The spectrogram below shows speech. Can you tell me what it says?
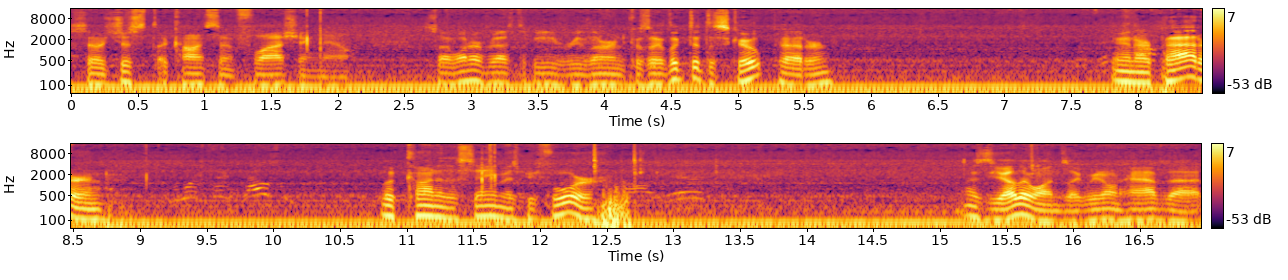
So it's just a constant flashing now. So I wonder if it has to be relearned because I looked at the scope pattern and our pattern looked kind of the same as before as the other ones like we don't have that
